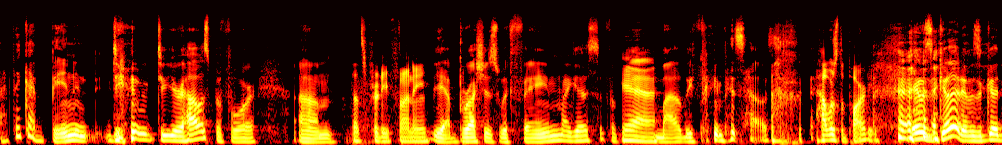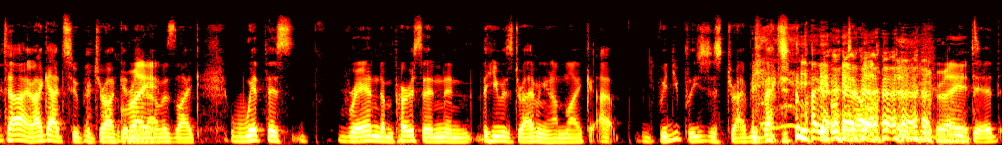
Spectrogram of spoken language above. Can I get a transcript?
I think I've been in, to, to your house before. Um, that's pretty funny yeah, brushes with fame, I guess. Of a Yeah. mildly famous house. how was the party it was good. It was a good time. I got super drunk, and then I was like with this random person, and he was driving, and I'm like, uh, would you please just drive me back to my hotel? And he did.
